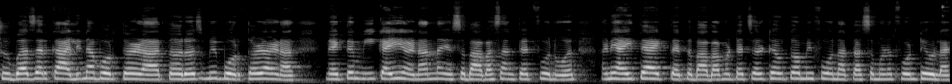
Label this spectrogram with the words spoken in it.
शुभा जर का आली ना बोरथळला तरच मी बोरथळ येणार नाही तर मी काही येणार नाही असं बाबा सांगतात फोनवर. आणि आई ते ऐकतात तर बाबा म्हणतात चल ठेवतो मी फोन आता असं म्हणत फोन ठेवलाय.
